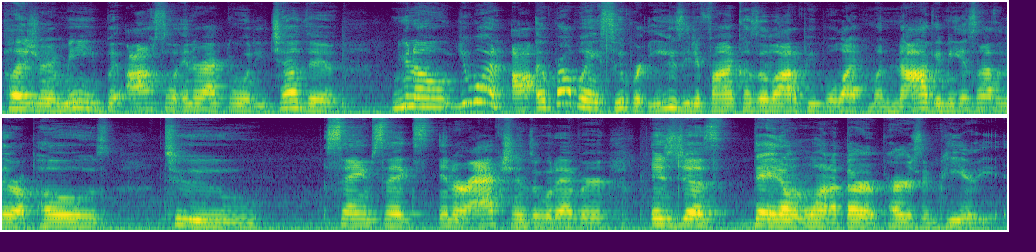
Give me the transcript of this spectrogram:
pleasuring me but also interacting with each other you know, you want uh, it probably ain't super easy to find because a lot of people like monogamy. It's not that they're opposed to same sex interactions or whatever. It's just they don't want a third person. Period.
